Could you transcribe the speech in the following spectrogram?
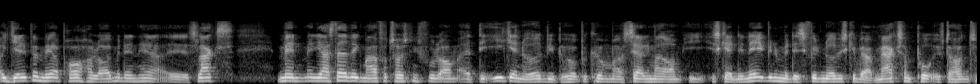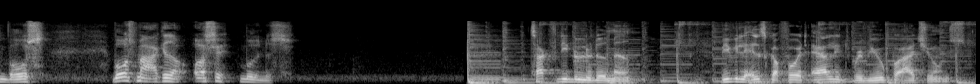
at hjælpe med at prøve at holde øje med den her øh, slags. Men, men jeg er stadigvæk meget fortrøstningsfuld om, at det ikke er noget, vi behøver at bekymre os særlig meget om i, i Skandinavien, men det er selvfølgelig noget, vi skal være opmærksom på efterhånden, som vores, vores markeder også modnes. Tak fordi du lyttede med. Vi ville elske at få et ærligt review på iTunes.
